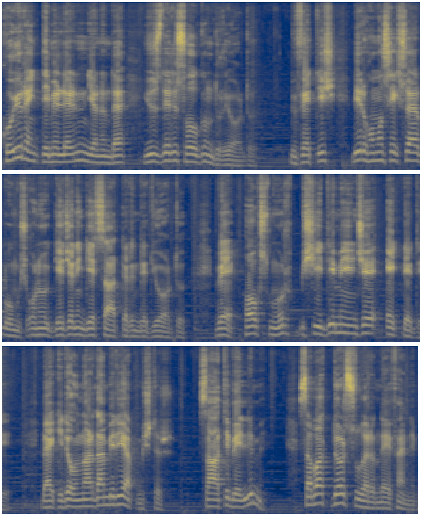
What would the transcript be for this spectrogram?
Koyu renk demirlerin yanında yüzleri solgun duruyordu. Müfettiş bir homoseksüel bulmuş onu gecenin geç saatlerinde diyordu. Ve Hawksmoor bir şey demeyince ekledi. Belki de onlardan biri yapmıştır. Saati belli mi? Sabah dört sularında efendim.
